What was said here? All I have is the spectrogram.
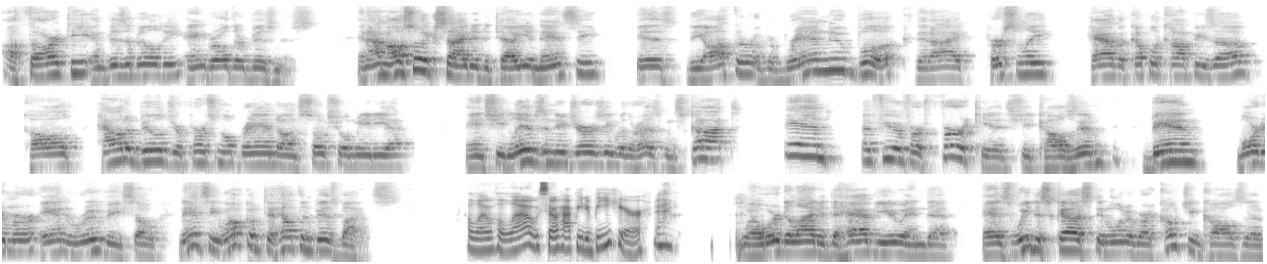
authority and visibility and grow their business. And I'm also excited to tell you, Nancy is the author of a brand new book that I personally have a couple of copies of called How to Build Your Personal Brand on Social Media. And she lives in New Jersey with her husband, Scott, and a few of her fur kids, she calls them, Ben, Mortimer, and Ruby. So, Nancy, welcome to Health and Biz Bites. Hello, hello. So happy to be here. well, we're delighted to have you. And uh, as we discussed in one of our coaching calls a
